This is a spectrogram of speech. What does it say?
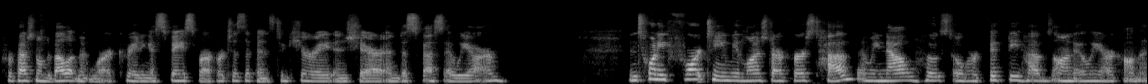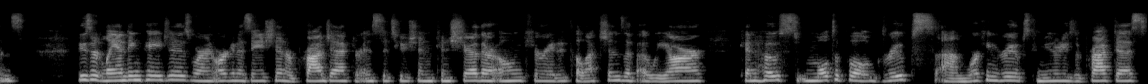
professional development work, creating a space for our participants to curate and share and discuss OER. In 2014, we launched our first hub and we now host over 50 hubs on OER Commons. These are landing pages where an organization or project or institution can share their own curated collections of OER, can host multiple groups, um, working groups, communities of practice,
